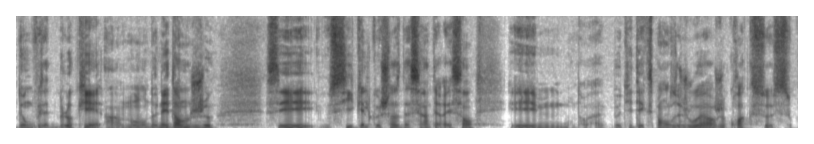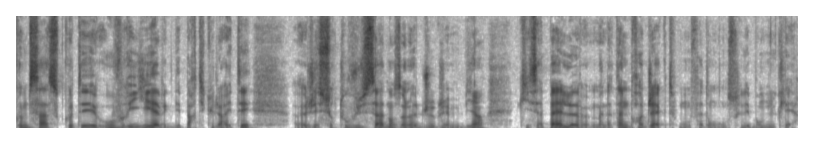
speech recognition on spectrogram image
Donc vous êtes bloqué à un moment donné dans le jeu. C'est aussi quelque chose d'assez intéressant. Et dans ma petite expérience de joueur, je crois que comme ça, ce côté ouvrier avec des particularités, euh, j'ai surtout vu ça dans un autre jeu que j'aime bien qui s'appelle euh, Manhattan Project, où en fait on construit des bombes nucléaires.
